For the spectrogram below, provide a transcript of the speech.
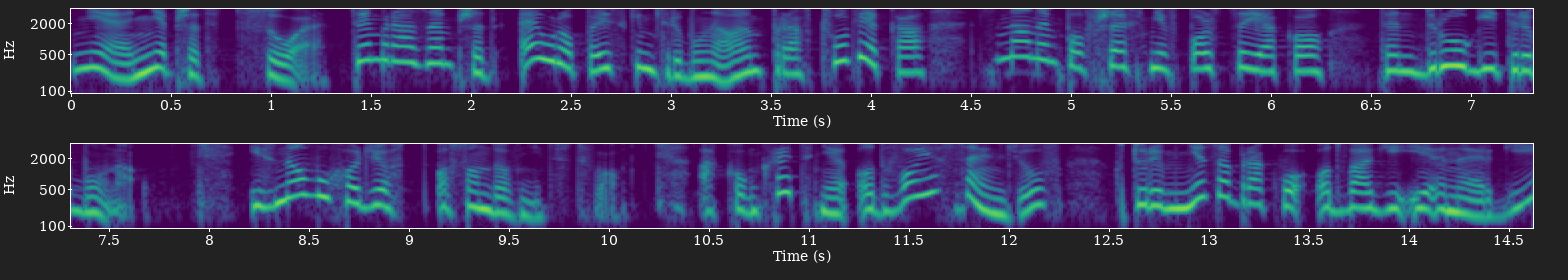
Nie, nie przed TSUE. Tym razem przed Europejskim Trybunałem Praw Człowieka, znanym powszechnie w Polsce jako ten drugi Trybunał. I znowu chodzi o, o, sądownictwo, a konkretnie o dwoje sędziów, którym nie zabrakło odwagi i energii,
